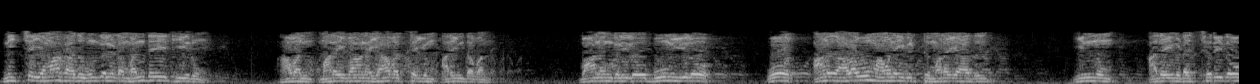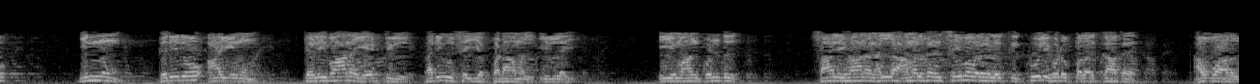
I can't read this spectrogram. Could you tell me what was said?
நிச்சயமாக அது உங்களிடம் வந்தே தீரும். அவன் மறைவான யாவற்றையும் அறிந்தவன். வானங்களிலோ பூமியிலோ ஓர் அணு அளவும் அவனை விட்டு மறையாது. இன்னும் அதைவிடச் சிறிதோ இன்னும் பெரிதோ ஆயினும் தெளிவான ஏட்டில் பதிவு செய்யப்படாமல் இல்லை. ஈமான் கொண்டு சாலிகான நல்ல அமல்கள் செய்பவர்களுக்கு கூலி கொடுப்பதற்காக அவ்வாறு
